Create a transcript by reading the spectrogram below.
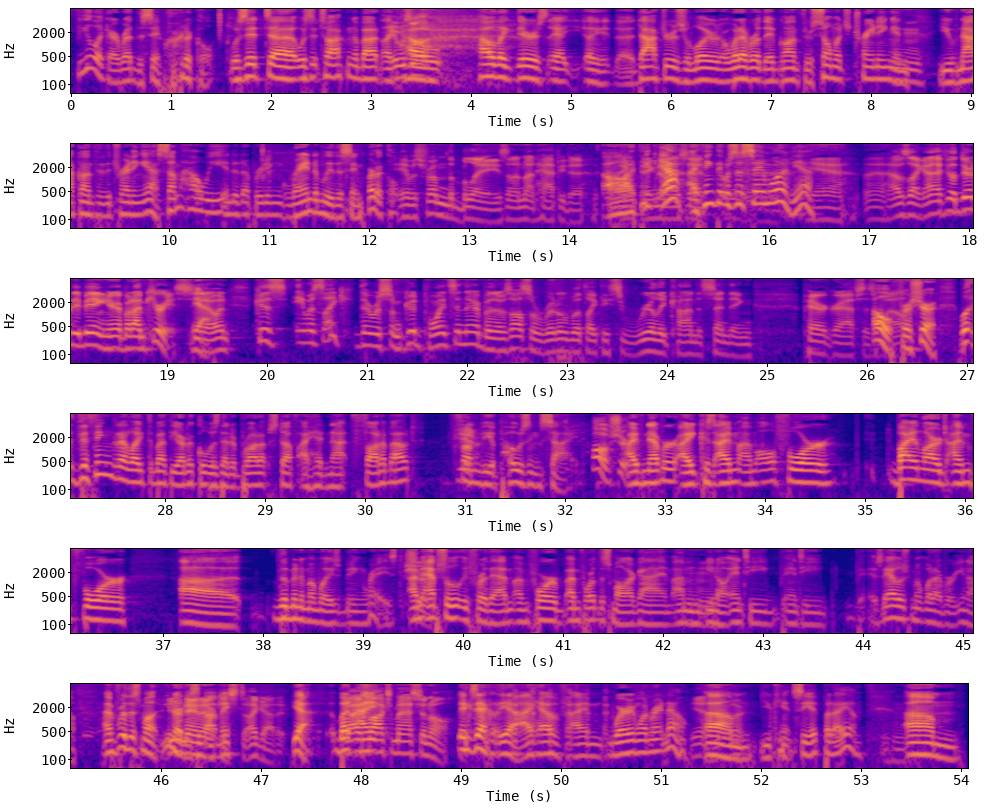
feel like I read the same article. Was it uh, was it talking about like how a- how like there's uh, uh, uh, doctors or lawyers or whatever they've gone through so much training and Mm-hmm. you've not gone through the training. Yeah, somehow we ended up reading randomly the same article. It was from the Blaze, and I'm not happy to. oh, I think yeah, acknowledge I think that was the same one. Yeah. Yeah, uh, I was like, I feel dirty being here, but I'm curious, you Yeah. know, and because it was like there was some good points in there, but it was also riddled with like these really condescending paragraphs as Oh, well. Oh, for sure. Well, the thing that I liked about the article was that it brought up stuff I had not thought about from Yeah. the opposing side. Oh, sure. I've never I because I'm I'm all for by and large I'm for uh the minimum wage being raised. I'm Mm-hmm. absolutely for that. I'm, I'm for I'm for the smaller guy. I'm, I'm you know anti anti establishment whatever. You know I'm for the small. You You're know this about me. I got it. Yeah, but Guy I, Fawkes mask and all. Exactly. Yeah, I have. I'm wearing one right now. Yeah, you Mm-hmm. um, you can't see it, but I am. Um,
